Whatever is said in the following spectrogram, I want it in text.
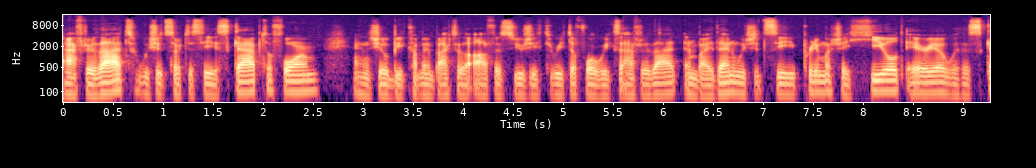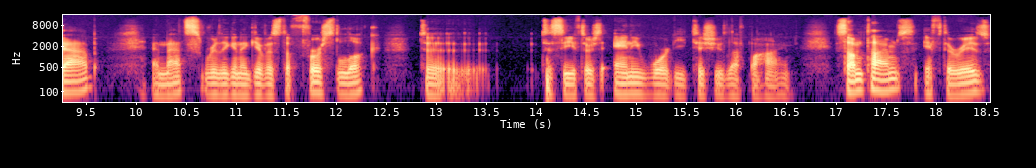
After that, we should start to see a scab to form, and she'll be coming back to the office usually three to four weeks after that. And by then, we should see pretty much a healed area with a scab, and that's really going to give us the first look to to see if there's any warty tissue left behind. Sometimes, if there is,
